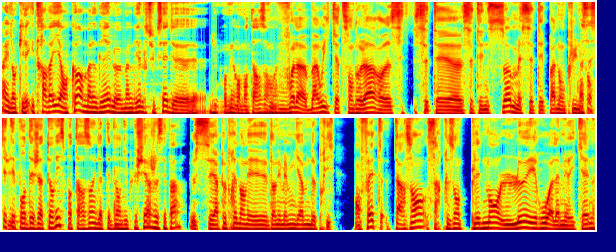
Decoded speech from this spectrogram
Ah, et donc il, il travaillait encore malgré le malgré le succès de, du premier roman Tarzan. ouais. Voilà, bah oui, 400 dollars, euh, c'était euh, c'était une somme, mais c'était pas non plus une Ah, ça c'était pour déjà Toris, pour Tarzan il l'a peut-être vendu plus cher, je sais pas. C'est à peu près dans les dans les mêmes gammes de prix. En fait, Tarzan, ça représente pleinement le héros à l'américaine,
